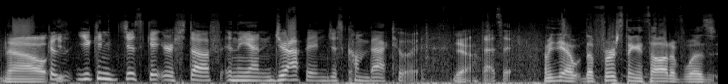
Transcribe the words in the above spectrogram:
Now, Because y- you can just get your stuff in the end, drop it, and just come back to it. yeah, That's it. I mean, yeah. The first thing I thought of was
